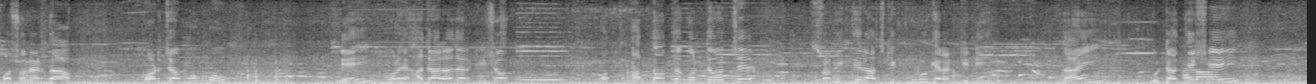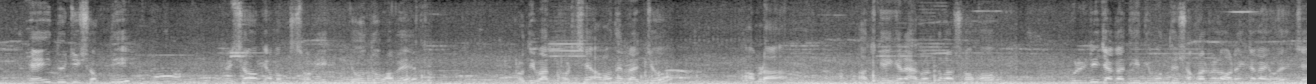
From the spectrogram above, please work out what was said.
ফসলের দাম পর্যা মকুব নেই ফলে হাজার হাজার কৃষক আত্মহত্যা করতে হচ্ছে শ্রমিকদের আজকে কোনো গ্যারান্টি নেই। তাই গোটা দেশেই এই দুটি শক্তি কৃষক এবং শ্রমিক যৌথভাবে প্রতিবাদ করছে আমাদের রাজ্য। আমরা আজকে এখানে আগরতলা সহ কুড়িটি জায়গাতে ইতিমধ্যে সকালবেলা অনেক জায়গায় হয়েছে।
